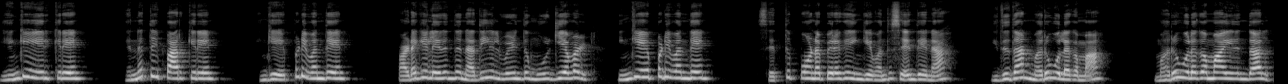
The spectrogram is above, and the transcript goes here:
எங்கே இருக்கிறேன்? என்னத்தை பார்க்கிறேன்? இங்கே எப்படி வந்தேன்? படகிலிருந்து நதியில் விழுந்து மூழ்கியவள் இங்கே எப்படி வந்தேன்? செத்துப்போன பிறகு இங்கே வந்து சேர்ந்தேனா? இதுதான் மறு உலகமா? மறு உலகமாயிருந்தால்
